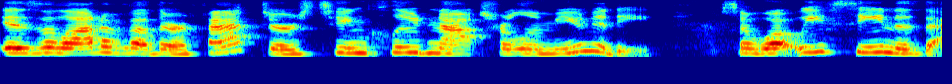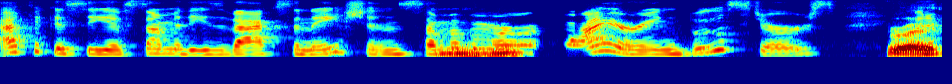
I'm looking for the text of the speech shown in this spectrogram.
is a lot of other factors to include natural immunity. So what we've seen is the efficacy of some of these vaccinations. Some mm-hmm. of them are requiring boosters. Right.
